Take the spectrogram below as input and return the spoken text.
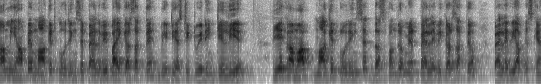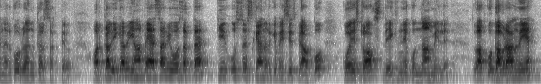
हम यहाँ पे मार्केट क्लोजिंग से पहले भी बाई कर सकते हैं बीटीएसटी ट्रेडिंग के लिए। तो ये काम आप मार्केट क्लोजिंग से 10-15 मिनट पहले भी कर सकते हो। पहले भी आप स्कैनर को रन कर सकते हो। और कभी कभी यहाँ पे ऐसा भी हो सकता है कि उस स्कैनर के बेसिस पे आपको कोई स्टॉक्स देखने को ना मिले। तो आपको घबराना नहीं है।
